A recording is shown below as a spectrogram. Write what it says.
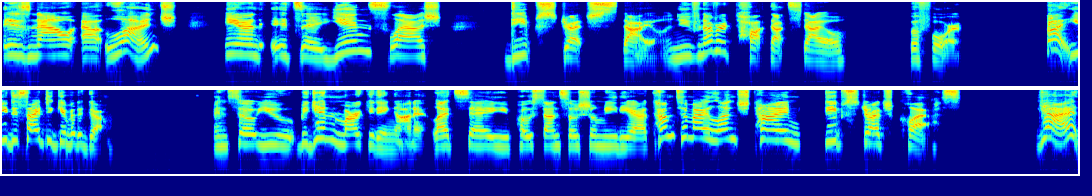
is now at lunch, and it's a yin slash deep stretch style, and you've never taught that style before but you decide to give it a go. And so you begin marketing on it. Let's say you post on social media, come to my lunchtime deep stretch class. Yet,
